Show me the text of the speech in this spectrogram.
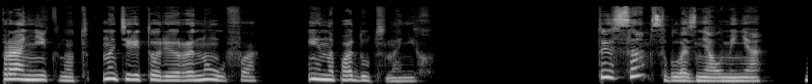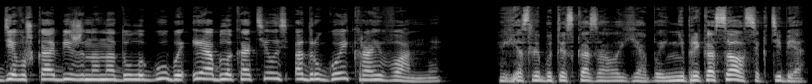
проникнут на территорию Ренулфа и нападут на них. Ты сам соблазнял меня. Девушка обиженно надула губы и облокотилась о другой край ванны. Если бы ты сказала, я бы не прикасался к тебе.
